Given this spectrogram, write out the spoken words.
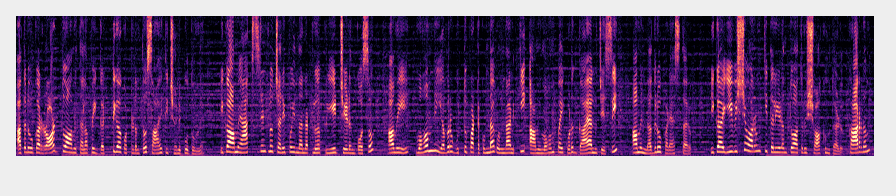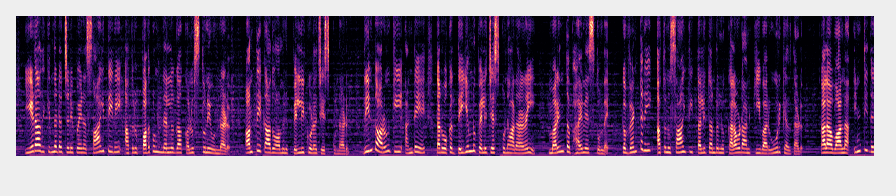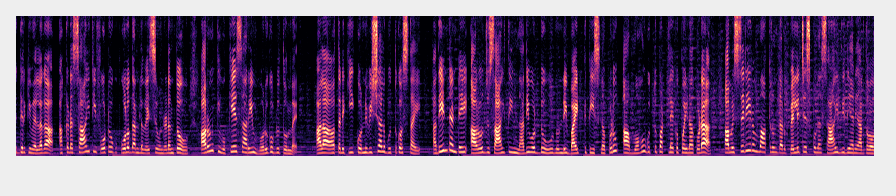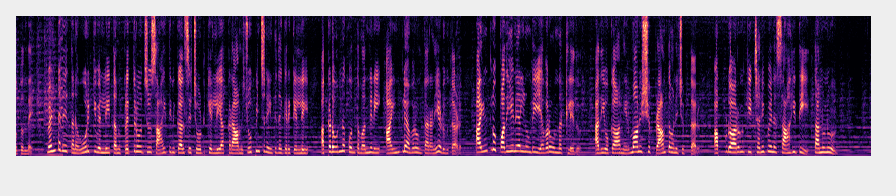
అతడు ఒక రాడ్తో ఆమె తలపై గట్టిగా కొట్టడంతో సాహితి చనిపోతుంది. ఇక ఆమె యాక్సిడెంట్లో చనిపోయిందన్నట్లుగా క్రియేట్ చేయడం కోసం ఆమె మొహంని ఎవరు గుర్తుపట్టకుండా ఉండడానికి ఆమె మొహంపై కూడా గాయాలు చేసి ఆమె నదిలో పడేస్తారు. ఇక ఈ విషయం అరుణ్కి తెలియడంతో అతడు షాక్ అవుతాడు. కారణం ఏడాది కిందట చనిపోయిన సాహితీని అతడు పదకొండు నెలలుగా కలుస్తూనే ఉన్నాడు. అంతేకాదు ఆమెను పెళ్ళి కూడా చేసుకున్నాడు. దీంతో అరుణ్కి అంటే తను ఒక దెయ్యంను పెళ్ళి చేసుకున్నానని మరింత భయమేస్తుంది. ఇక వెంటనే అతను సాహితీ తల్లిదండ్రులను కలవడానికి వారి ఊరికెళ్తాడు. అలా వాళ్ళ ఇంటి దగ్గరికి వెళ్ళగా అక్కడ సాహితీ ఫోటోకు పూలదండలు వేసి ఉండడంతో అరుణ్కి ఒకేసారి ఒరుగుబుడుతుంది. అలా అతడికి కొన్ని విషయాలు గుర్తుకొస్తాయి. అదేంటంటే ఆ రోజు సాహితీ నది ఒడ్డు నుండి బయటికి తీసినప్పుడు ఆ మొహం గుర్తుపట్టలేకపోయినా కూడా ఆమె శరీరం మాత్రం తను పెళ్ళి చేసుకున్న సాహితిది అని అర్థమవుతుంది. వెంటనే తన ఊరికి వెళ్ళి తను ప్రతిరోజు సాహితిని కలిసే చోటుకెళ్ళి అక్కడ ఆమె చూపించిన ఇంటి దగ్గరికి వెళ్ళి అక్కడ ఉన్న కొంతమందిని ఆ ఇంట్లో ఎవరు ఉంటారని అడుగుతాడు. ఆ ఇంట్లో పదిహేనేళ్ళ నుండి ఎవరు ఉండట్లేదు. అది ఒక నిర్మానుష్య ప్రాంతం అని చెప్తారు. అప్పుడు అరుణ్కి చనిపోయిన సాహితీ తనను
